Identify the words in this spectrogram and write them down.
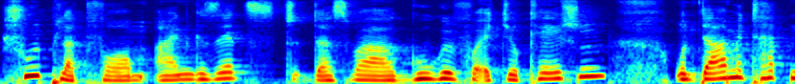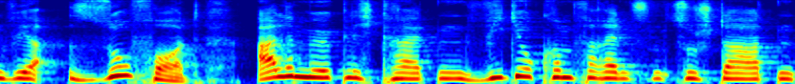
Schulplattform eingesetzt. Das war Google for Education. Und damit hatten wir sofort alle Möglichkeiten, Videokonferenzen zu starten,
